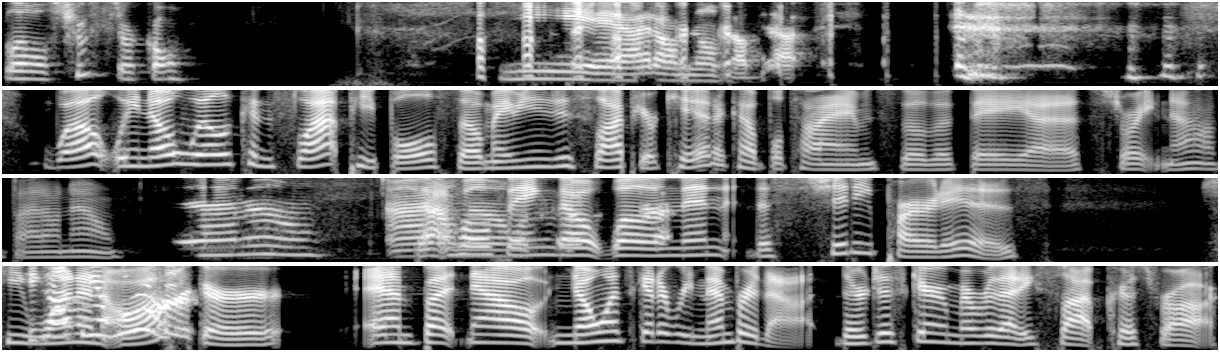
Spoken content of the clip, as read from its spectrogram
little truth circle. yeah, I don't know about that. Well, we know Will can slap people, so maybe you need to slap your kid a couple times so that they uh, straighten up. I don't know. I know. I that whole know thing, though. Well, and then the shitty part is he, He won an award. Oscar, and but now no one's gonna remember that. They're just gonna remember that he slapped Chris Rock.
